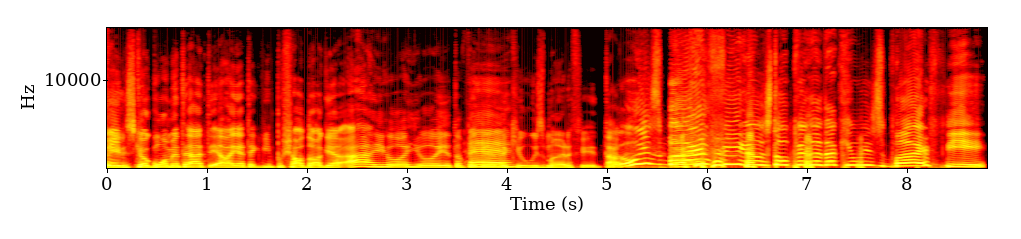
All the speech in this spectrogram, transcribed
Sim. eles. Que em algum momento ela, ela ia ter que vir puxar o dog e ai, oi, oi, eu tô pegando É. aqui o Smurf e tal. O Smurf! eu estou pegando aqui o Smurf!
